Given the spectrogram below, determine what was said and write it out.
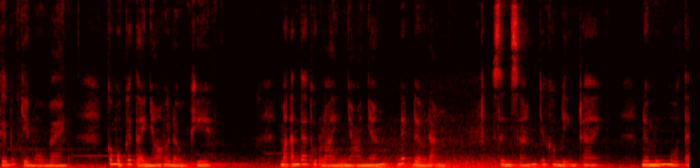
Cây bút chì màu vàng có một cái tẩy nhỏ ở đầu kia mặt anh ta thuộc loại nhỏ nhắn, nét đều đặn, xinh xắn chứ không điển trai nếu muốn mô tả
